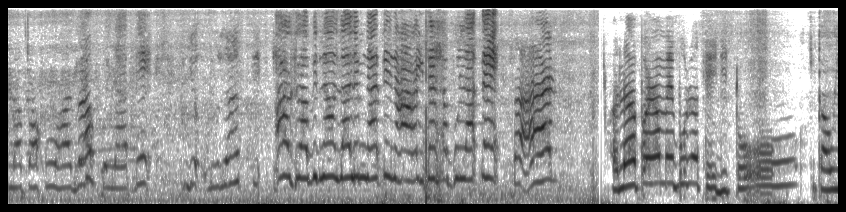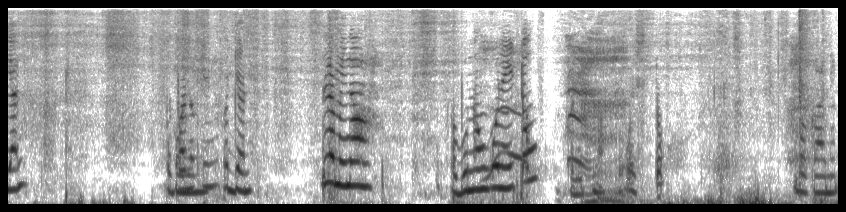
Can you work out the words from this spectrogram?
Wala pa ako hanap. Bulate. Yung bulate. Ah, grabe na ang lalim natin. Nakakita sa bulate. Saan? Hala, parang may bulate dito. Ikaw yan? Papansin ko dyan. Wala, may na. Abunan ko na ito. Palit na ako gusto. Maghanap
